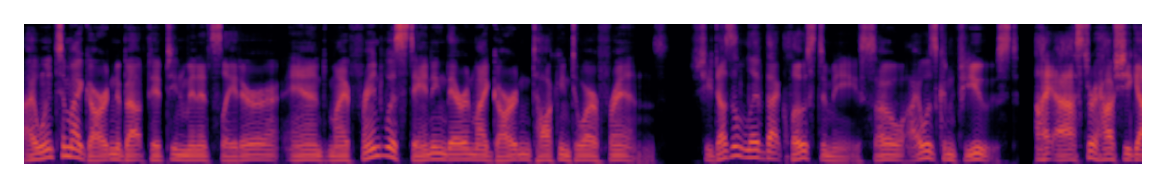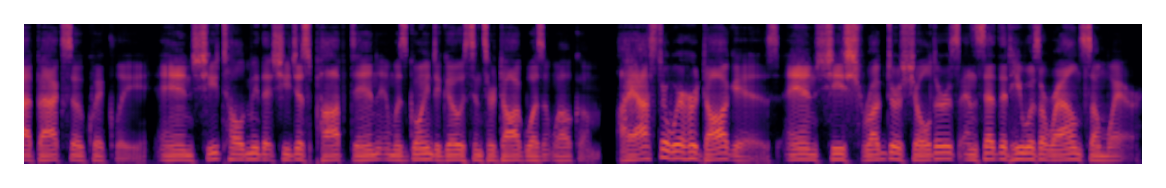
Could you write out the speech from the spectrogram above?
I went to my garden about 15 minutes later, and my friend was standing there in my garden talking to our friends. She doesn't live that close to me, so I was confused. I asked her how she got back so quickly, and she told me that she just popped in and was going to go since her dog wasn't welcome. I asked her where her dog is, and she shrugged her shoulders and said that he was around somewhere.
